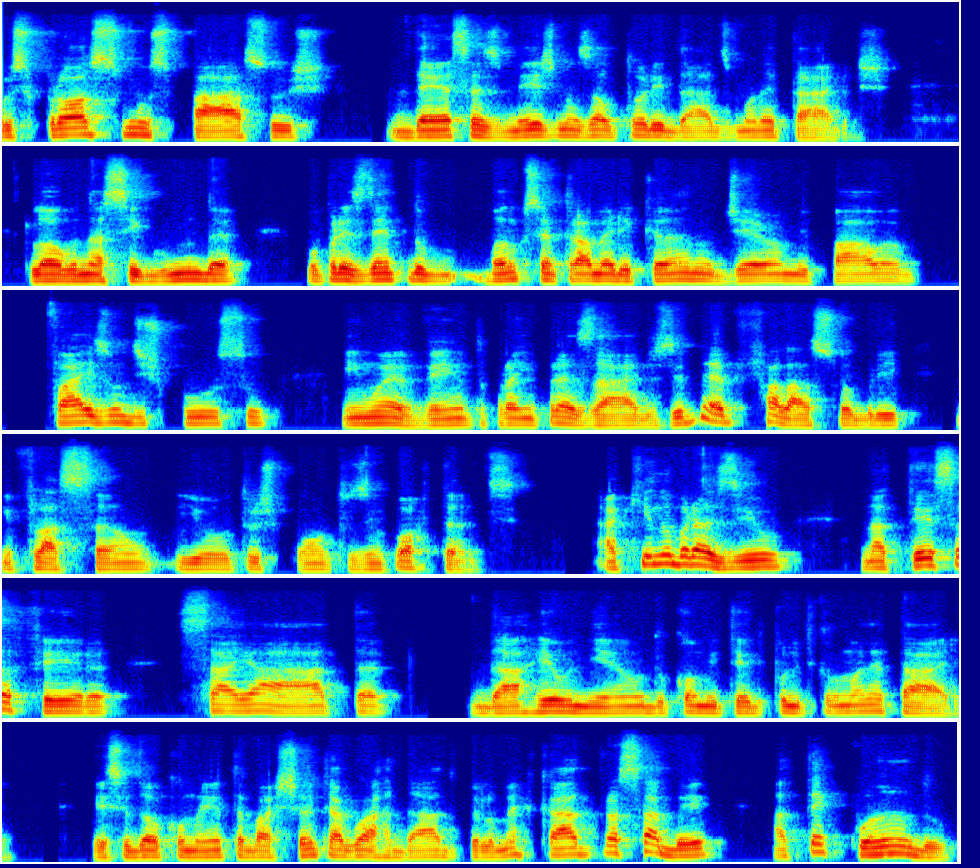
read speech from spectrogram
os próximos passos dessas mesmas autoridades monetárias. Logo na segunda, o presidente do Banco Central Americano, Jerome Powell, faz um discurso em um evento para empresários e deve falar sobre inflação e outros pontos importantes. Aqui no Brasil, na terça-feira, sai a ata da reunião do Comitê de Política Monetária. Esse documento é bastante aguardado pelo mercado para saber até quando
